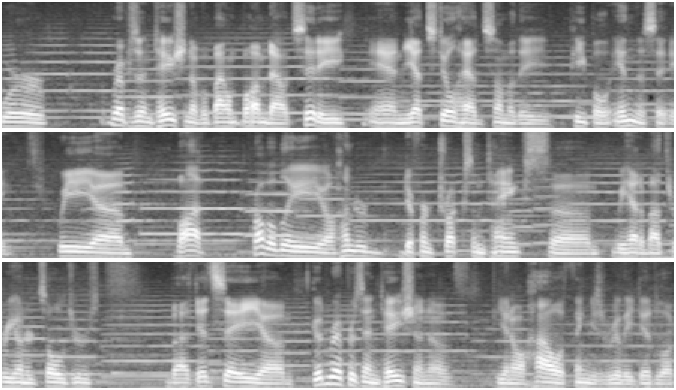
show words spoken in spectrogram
were representation of a bombed out city and yet still had some of the people in the city. We uh, bought probably 100 different trucks and tanks. Uh, we had about 300 soldiers, but it's a uh, good representation of, you know, how things really did look.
